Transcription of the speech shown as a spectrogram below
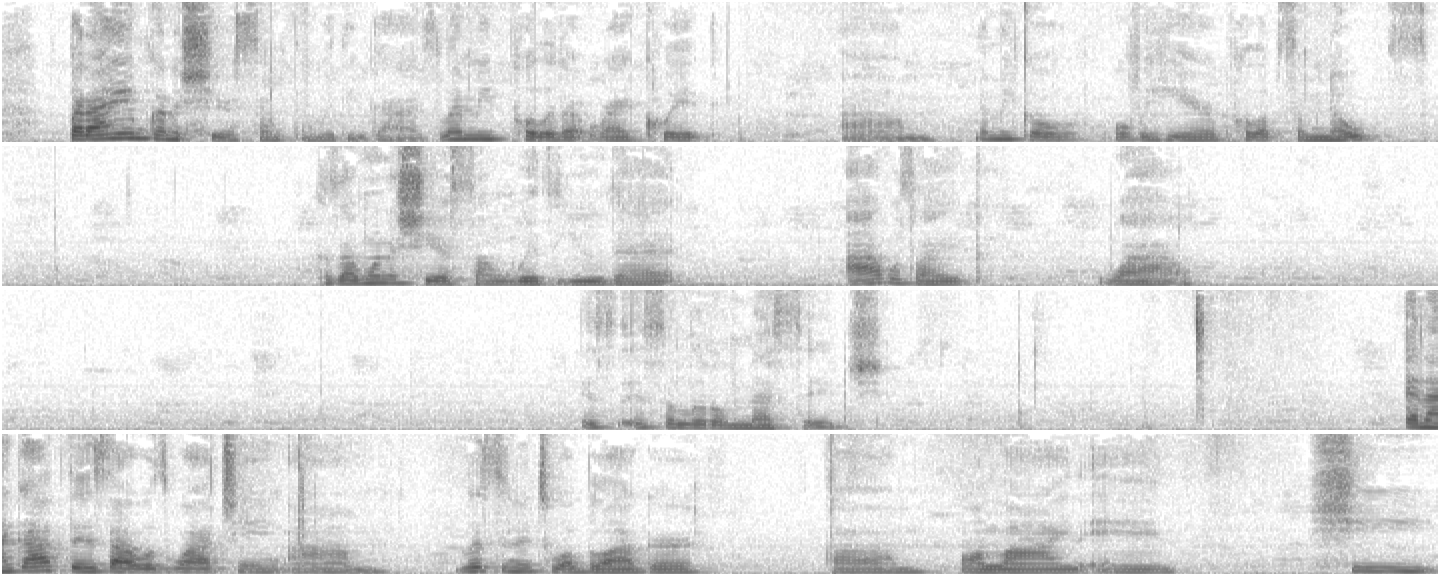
but I am going to share something with you guys. Let me pull it up right quick. Um, let me go over here, pull up some notes. Because I want to share something with you that I was like, wow. It's, it's a little message. And I got this, I was watching, um, listening to a blogger um, online, and she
